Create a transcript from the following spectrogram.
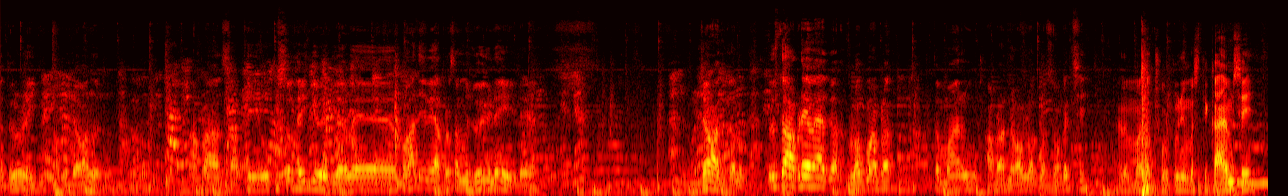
અધૂરું રહી ગયું. આપણે જવાનું હતું. આપણા સાથે એવો કિસ્સો થઈ ગયો એટલે હવે મહાદેવે આપણા સામે જોયું નહીં ને જવા દો ચાલો. દોસ્તો, આપણે હવે બ્લોગમાં આપણા તમારું આપણા નવા બ્લોગમાં સ્વાગત છે. અને મારા છોટુની મસ્તી કાયમ છે.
